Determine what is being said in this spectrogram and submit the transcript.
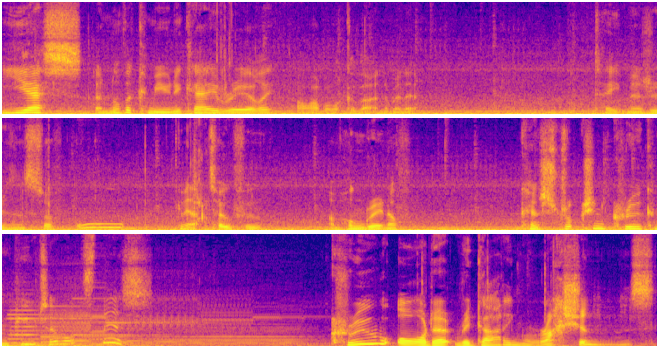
Yes, another communique, really. I'll have a look at that in a minute. Tape measures and stuff. Ooh, give me that tofu. I'm hungry enough. Construction crew computer, what's this? Crew order regarding rations.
